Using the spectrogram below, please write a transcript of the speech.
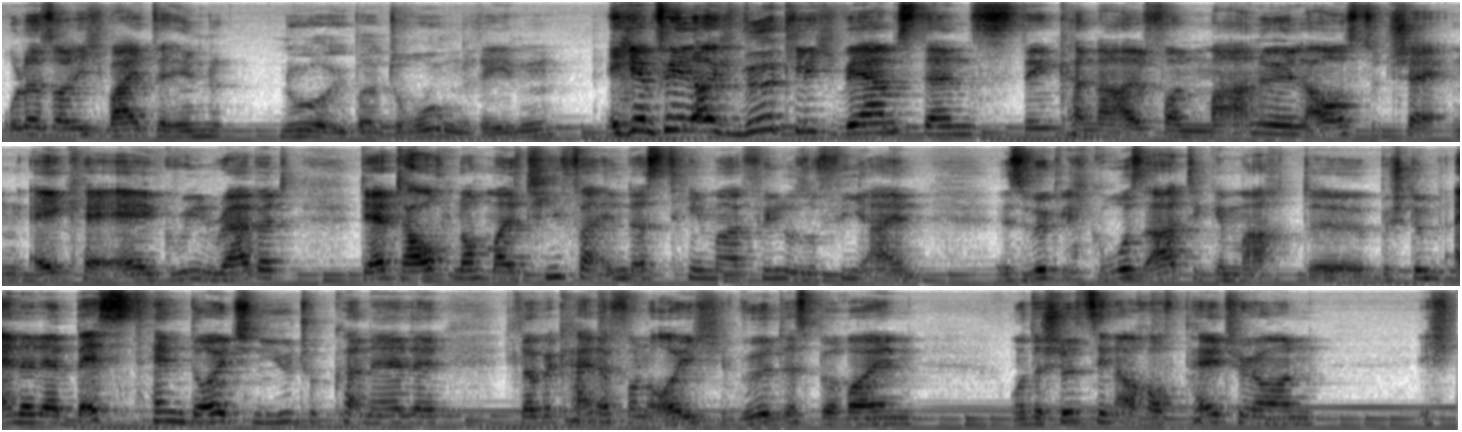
Oder soll ich weiterhin nur über Drogen reden. Ich empfehle euch wirklich wärmstens den Kanal von Manuel auszuchecken, aka Green Rabbit. Der taucht nochmal tiefer in das Thema Philosophie ein. Ist wirklich großartig gemacht, äh, bestimmt einer der besten deutschen YouTube-Kanäle. Ich glaube, keiner von euch wird es bereuen. Unterstützt ihn auch auf Patreon. Ich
